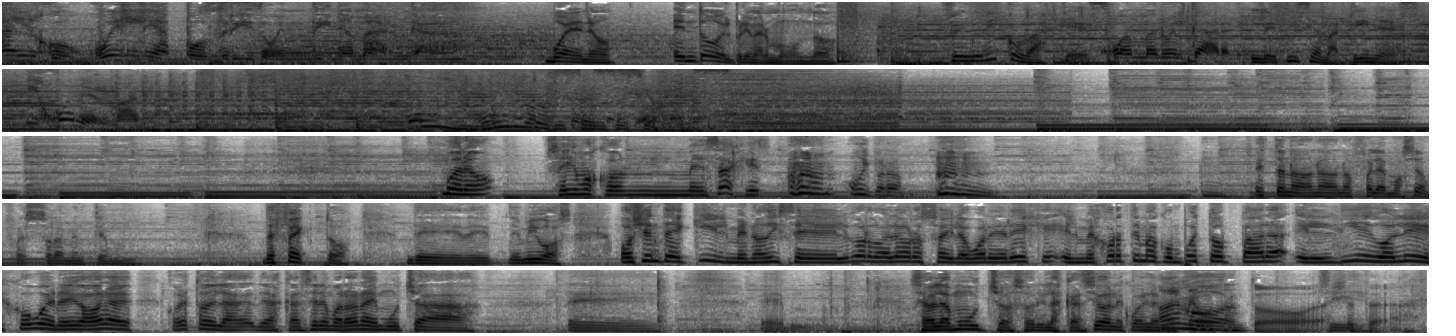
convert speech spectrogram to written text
Algo huele a podrido en Dinamarca. Bueno, en todo el primer mundo. Federico Vázquez, Juan Manuel Carg Leticia Martínez, y Juan Elman. un mundo de sensaciones. Bueno, seguimos con mensajes. Uy, perdón. Esto no, no, no fue la emoción, fue solamente un defecto de, de- de mi voz. Oyente de Quilmes nos dice el Gordo Alorza y la Guardia Hereje, el mejor tema compuesto para el Diego Lejo. Bueno, digo, ahora con esto de, la- de las canciones Maradona hay mucha... eh, eh, se habla mucho sobre las canciones, cuál es la A mí me mejor. gustan todas. Sí. ya está.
